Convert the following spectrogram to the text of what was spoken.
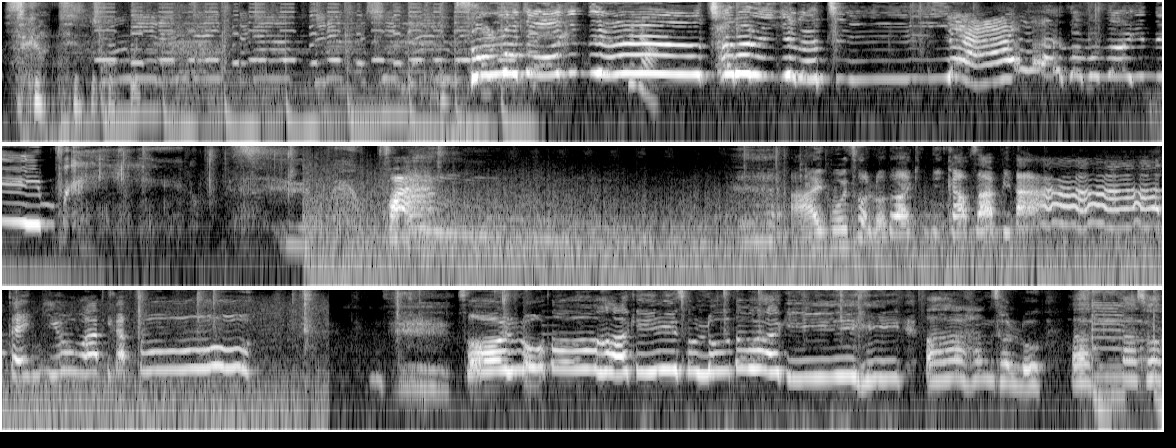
스쿼트. 솔로 정학인데 차라리 이게 낫지. 야, 솔로 정학님. 빵. 아이고 솔로 정학님 감사합니다. 땡큐 아리가또. 설로 더하기 설로 더하기. 아항 설로. 아서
